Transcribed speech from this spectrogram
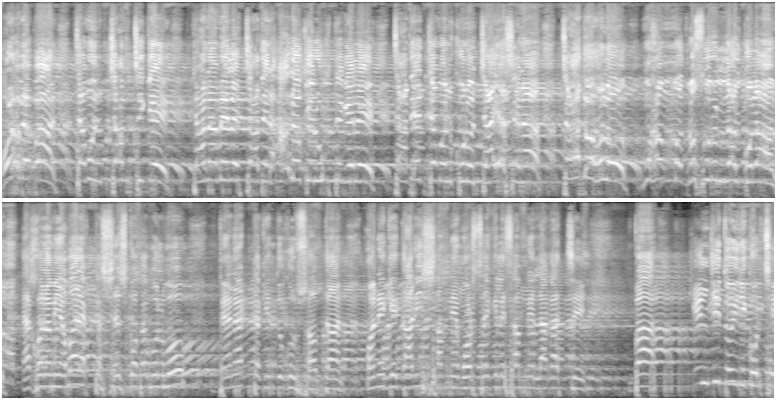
বড় ব্যাপার, যেমন চামচিকে টানা মেলে চাঁদের আলোকে রুখতে গেলে চাঁদের যেমন কোনো যায় আসে না, চাঁদও হলো মোহাম্মদ রসুল্লাহর গোলাম। এখন আমি আবার একটা শেষ কথা বলব। ব্যানারটা কিন্তু খুব সাবধান। অনেকে গাড়ির সামনে, মোটরসাইকেলের সামনে লাগাচ্ছে। বা গেঞ্জি তৈরি করছে,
